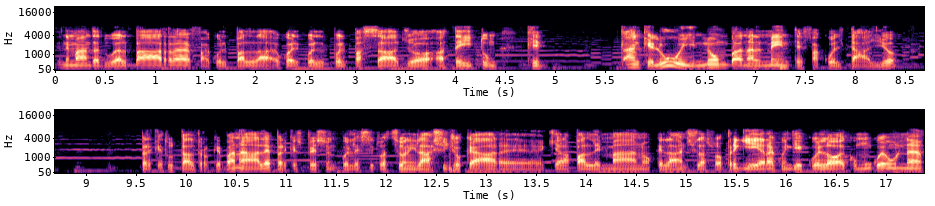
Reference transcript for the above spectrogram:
ne manda due al bar, fa quel, palla- quel- quel- quel passaggio a Tatum che anche lui non banalmente fa quel taglio, perché è tutt'altro che banale, perché spesso in quelle situazioni lasci giocare chi ha la palla in mano, che lanci la sua preghiera, quindi è, quello, è comunque un...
